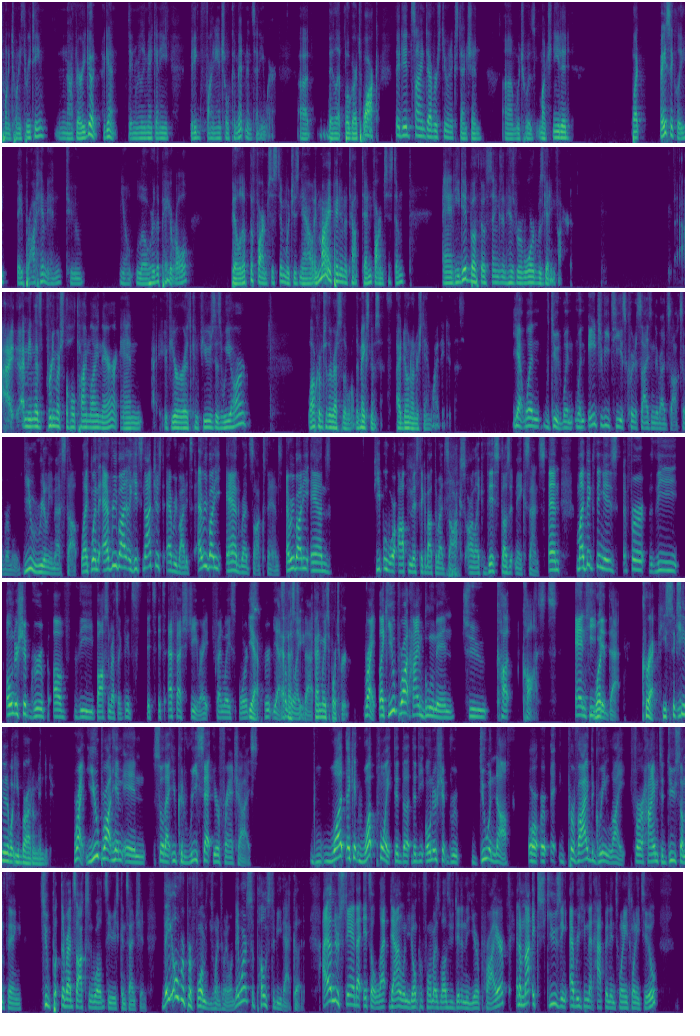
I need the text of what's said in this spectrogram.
2023 team, not very good. Again, didn't really make any big financial commitments anywhere. Uh, they let Bogaerts walk. They did sign Devers to an extension, um, which was much needed. But basically, they brought him in to, you know, lower the payroll, build up the farm system, which is now, in my opinion, a top 10 farm system. And he did both those things, and his reward was getting fired. I, I mean, that's pretty much the whole timeline there. And if you're as confused as we are, welcome to the rest of the world. It makes no sense. I don't understand why they did this. Yeah, when dude, when when HVT is criticizing the Red Sox over a move, you really messed up. Like when everybody, like it's not just everybody, it's everybody and Red Sox fans. Everybody and people who are optimistic about the Red Sox are like, this doesn't make sense. And my big thing is for the ownership group of the Boston Red Sox. I think it's it's it's FSG, right? Fenway Sports yeah. Group. Yeah, something like that. Fenway Sports Group. Right. Like you brought Chaim Bloom in to cut costs. And he what, did that. Correct. He succeeded at what you brought him in to do. Right. You brought him in so that you could reset your franchise. What like at what point did the did the ownership group do enough or, or eh, provide the green light for Chaim to do something to put the Red Sox in World Series contention. They overperformed in 2021. They weren't supposed to be that good. I understand that it's a letdown when you don't perform as well as you did in the year prior. And I'm not excusing everything that happened in 2022.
